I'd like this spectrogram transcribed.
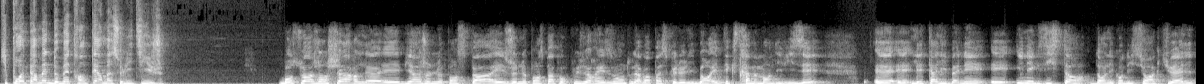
qui pourrait permettre de mettre un terme à ce litige? Bonsoir Jean-Charles. Eh bien, je ne le pense pas et je ne le pense pas pour plusieurs raisons. Tout d'abord parce que le Liban est extrêmement divisé. L'État libanais est inexistant dans les conditions actuelles.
